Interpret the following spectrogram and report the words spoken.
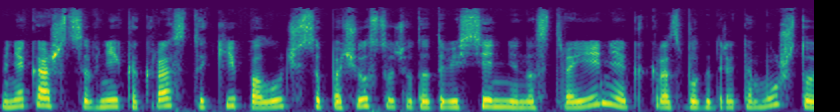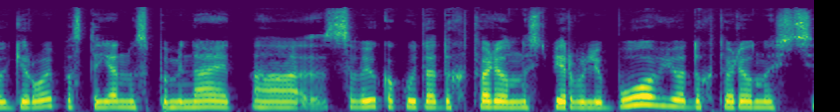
мне кажется, в ней как раз-таки получится почувствовать вот это весеннее настроение, как раз благодаря тому, что герой постоянно вспоминает а, свою какую-то одухотворенность первой любовью, одухотворенность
